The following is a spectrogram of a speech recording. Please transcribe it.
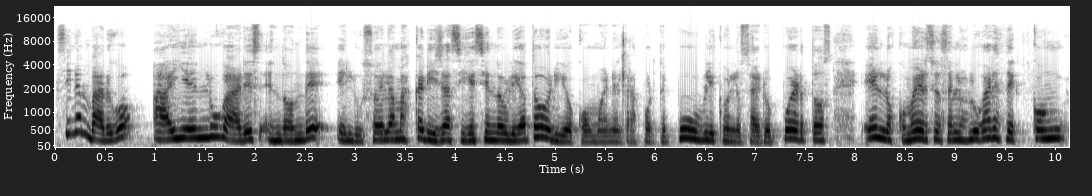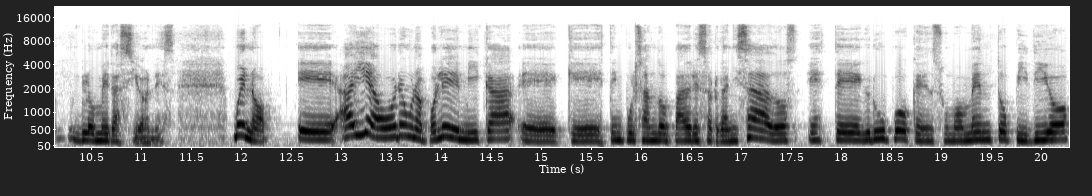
Sin embargo, hay en lugares en donde el uso de la mascarilla sigue siendo obligatorio, como en el transporte público, en los aeropuertos, en los comercios, en los lugares de conglomeraciones. Bueno, eh, hay ahora una polémica eh, que está impulsando Padres Organizados, este grupo que en su momento pidió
